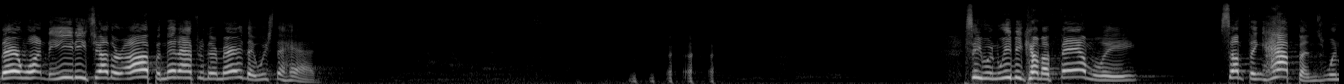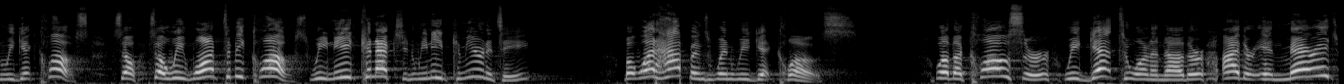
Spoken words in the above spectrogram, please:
They're wanting to eat each other up. And then after they're married, they wish they had. See, when we become a family, something happens when we get close. So, so we want to be close. We need connection. We need community. But what happens when we get close? Well, the closer we get to one another, either in marriage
